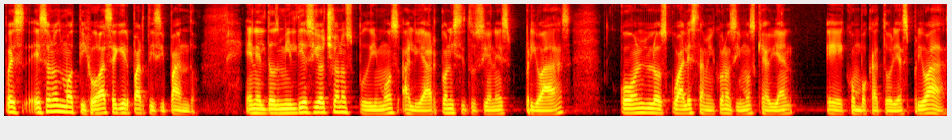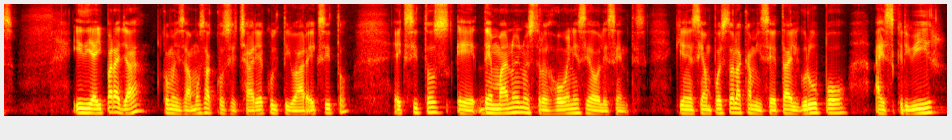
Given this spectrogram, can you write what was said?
pues eso nos motivó a seguir participando. En el 2018 nos pudimos aliar con instituciones privadas, con los cuales también conocimos que habían eh, convocatorias privadas. Y de ahí para allá comenzamos a cosechar y a cultivar éxito, éxitos eh, de mano de nuestros jóvenes y adolescentes, quienes se han puesto la camiseta del grupo a escribir,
